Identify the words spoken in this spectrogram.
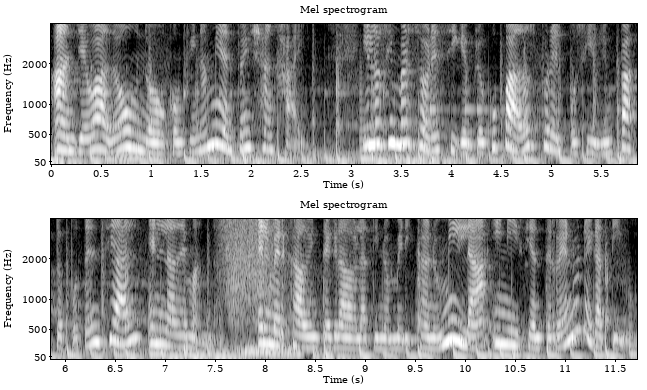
han llevado a un nuevo confinamiento en Shanghai y los inversores siguen preocupados por el posible impacto potencial en la demanda. El mercado integrado latinoamericano Mila inicia en terreno negativo.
